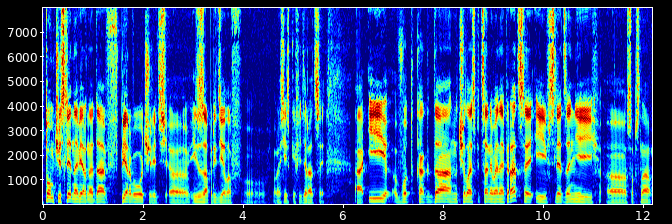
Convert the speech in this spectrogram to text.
в том числе, наверное, да, в первую очередь э, из-за пределов э, Российской Федерации. А, и вот когда началась специальная военная операция, и вслед за ней, э, собственно,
